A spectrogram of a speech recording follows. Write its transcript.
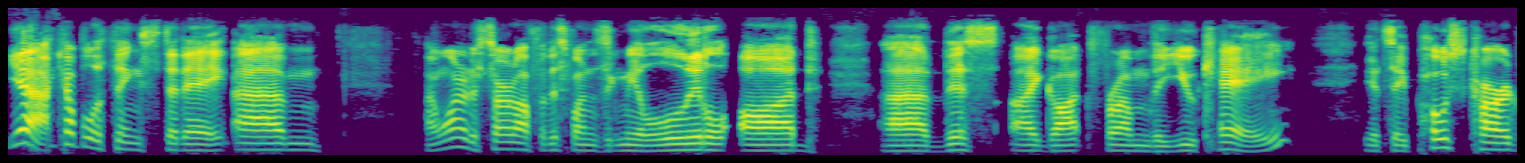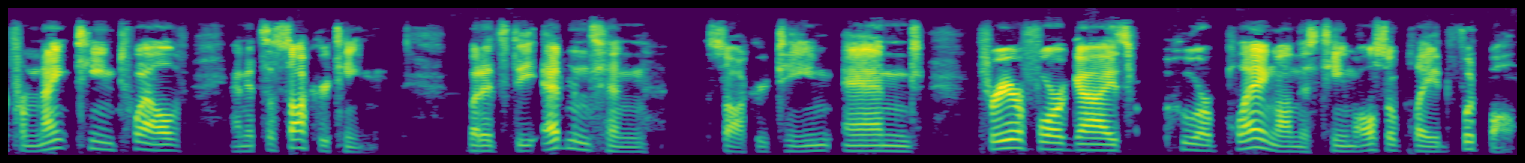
Yeah, a couple of things today. Um, I wanted to start off with this one. It's going to be a little odd. Uh, this I got from the UK. It's a postcard from 1912, and it's a soccer team, but it's the Edmonton soccer team, and three or four guys who are playing on this team also played football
